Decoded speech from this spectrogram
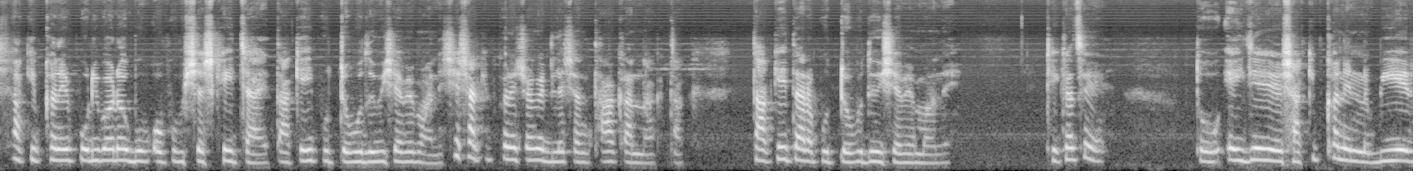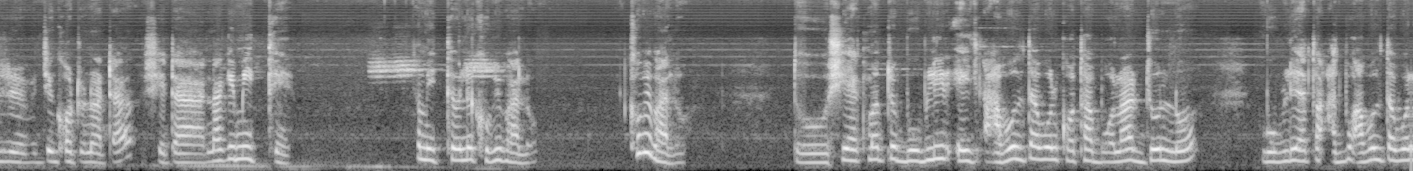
শাকিব খানের পরিবারও অপু বিশ্বাসকেই চায়, তাকেই পুত্রবধূ হিসেবে মানে। সে শাকিব খানের সঙ্গে রিলেশন থাক আর না থাক, তাকেই তারা পুত্রবধূ হিসেবে মানে। ঠিক আছে? তো এই যে শাকিব খানের বিয়ের যে ঘটনাটা, সেটা নাকি মিথ্যে? মিথ্যে হলে খুবই ভালো খুবই ভালো। তো সে একমাত্র বুবলির এই আবোল তাবোল কথা বলার জন্য বুবলি এত আব- আবোল তাবোল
